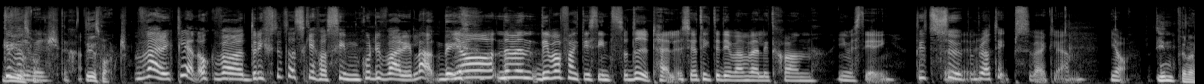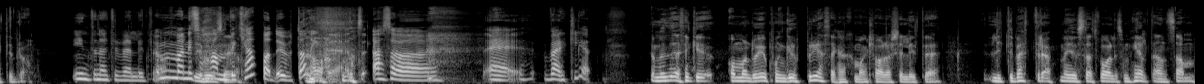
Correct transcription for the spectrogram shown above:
Det är smart. Det är smart. Verkligen, och vad driftigt att skaffa simkort i varje land. Det är, Ja, nej men det var faktiskt inte så dyrt heller så jag tyckte det var en väldigt skön investering. det är ett superbra tips verkligen. Ja, Internet är bra. internet är väldigt bra. Men Man är så vill säga. handikappad utan Ja. internet. Alltså, eh, verkligen. Ja, men jag tänker, om man då är på en gruppresa kanske man klarar sig lite, lite bättre. Men just att vara liksom helt ensam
